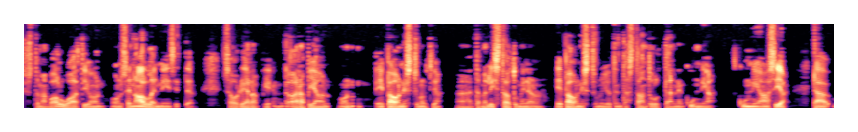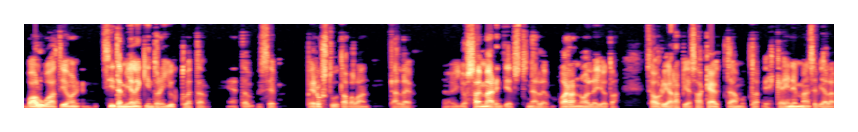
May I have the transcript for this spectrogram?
jos tämä valuaatio on, on sen alle, niin sitten Saudi-Arabia on, on epäonnistunut ja ää, tämä listautuminen on epäonnistunut, joten tästä on tullut tällainen kunnia, kunnia-asia. Tämä valuaatio on siitä mielenkiintoinen juttu, että, että se perustuu tavallaan tälle jossain määrin tietysti näille varannoille, joita Saudi-Arabia saa käyttää, mutta ehkä enemmän se vielä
